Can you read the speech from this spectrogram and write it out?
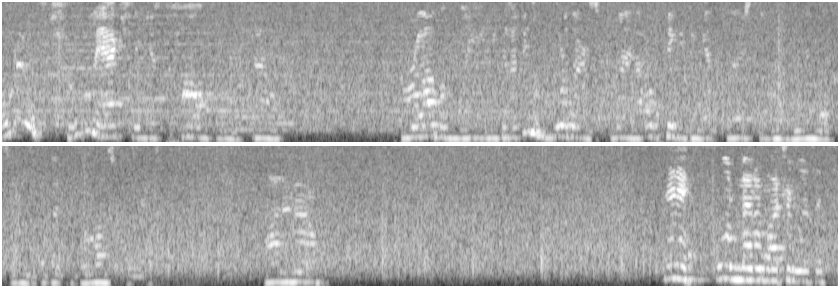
Orcus truly actually just half of itself. Probably, because I think the is split. I don't think you can get close to it unless you need to go back to bronze for it. I don't know. Eh, won't matter much unless it's.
